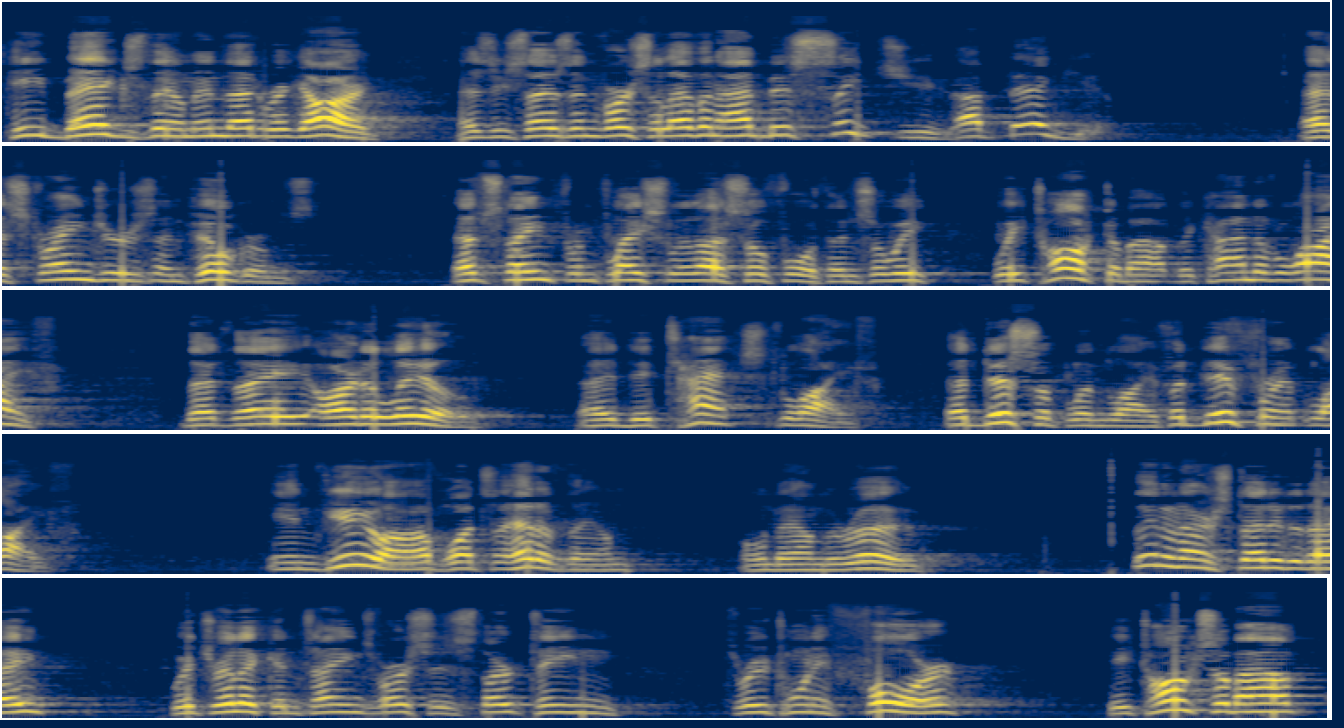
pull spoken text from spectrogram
he begs them in that regard. As he says in verse 11, I beseech you, I beg you, as strangers and pilgrims, abstain from fleshly lust, so forth. And so we, we talked about the kind of life that they are to live a detached life, a disciplined life, a different life, in view of what's ahead of them on down the road. Then in our study today, which really contains verses 13 through 24, he talks about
